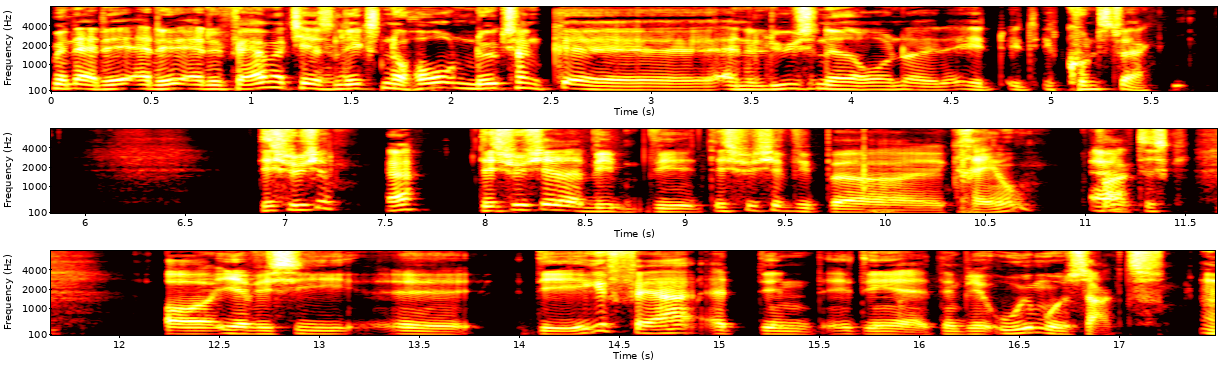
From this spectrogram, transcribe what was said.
Men er det, er det, er det fair, Mathias, at lægge sådan en hård, nøgtern øh, analyse ned over et, et, et kunstværk? Det synes jeg. Ja. Det synes jeg, vi, vi, det synes jeg, vi bør øh, kræve, Ja. faktisk. Og jeg vil sige, øh, det er ikke fair, at den, det den bliver uimodsagt. Mm.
